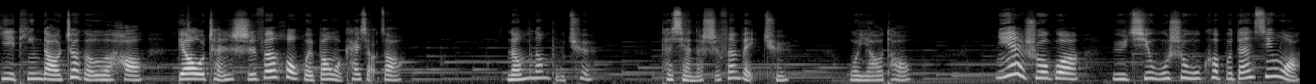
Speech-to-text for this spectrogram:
一听到这个噩耗，貂蝉十分后悔帮我开小灶。能不能不去？他显得十分委屈。我摇头。你也说过，与其无时无刻不担心我，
